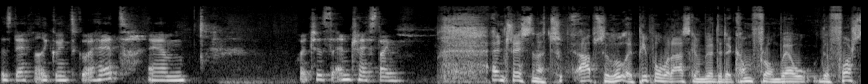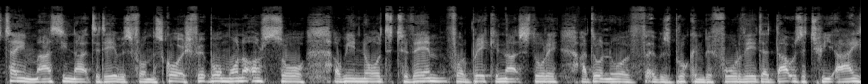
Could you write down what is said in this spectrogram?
is definitely going to go ahead, um, which is interesting. Interesting, absolutely. People were asking where did it come from. Well, the first time I seen that today was from the Scottish Football Monitor, so a wee nod to them for breaking that story. I don't know if it was broken before they did. That was a tweet I,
